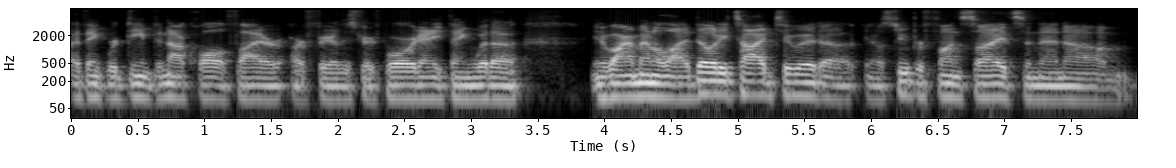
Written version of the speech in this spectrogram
I think were deemed to not qualify are, are fairly straightforward. Anything with a environmental liability tied to it, uh, you know, Superfund sites, and then um,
